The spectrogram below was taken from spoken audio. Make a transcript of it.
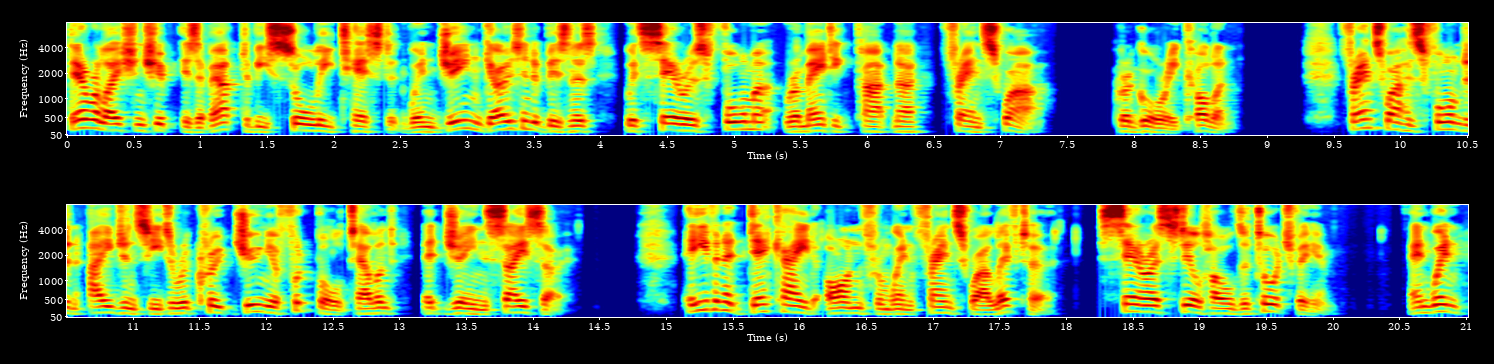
Their relationship is about to be sorely tested when Jean goes into business with Sarah's former romantic partner, Francois, Grégoire Colin. Francois has formed an agency to recruit junior football talent at Jean Say So. Even a decade on from when Francois left her, Sarah still holds a torch for him. And when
